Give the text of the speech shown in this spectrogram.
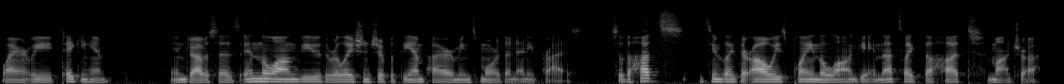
why aren't we taking him? And Jabba says, in the long view, the relationship with the Empire means more than any prize. So the Hutts, it seems like they're always playing the long game. That's like the Hutt mantra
